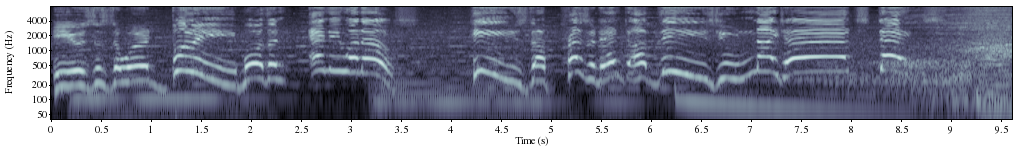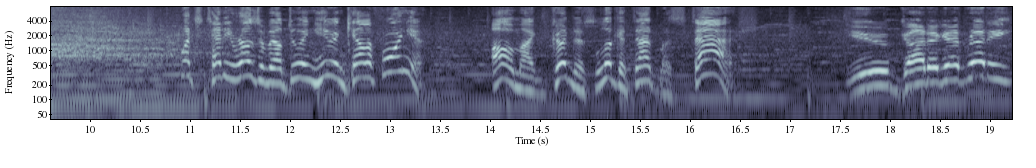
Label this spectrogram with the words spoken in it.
He uses the word bully more than anyone else. He's the president of these United States. What's Teddy Roosevelt doing here in California? Oh my goodness, look at that mustache. You gotta get ready.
